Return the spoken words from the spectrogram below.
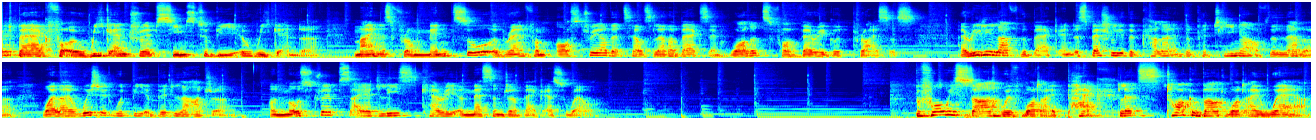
Perfect bag for a weekend trip seems to be a weekender. Mine is from Menzo, a brand from Austria that sells leather bags and wallets for very good prices. I really love the bag and especially the color and the patina of the leather, while I wish it would be a bit larger. On most trips I at least carry a messenger bag as well. Before we start with what I pack, let's talk about what I wear.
